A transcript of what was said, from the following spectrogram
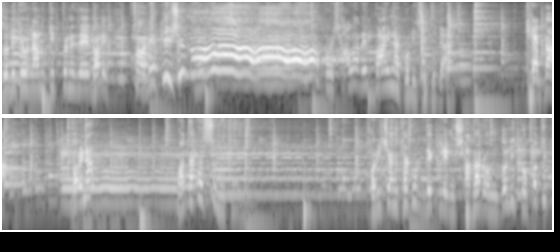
যদি কেউ নাম কীর্তনে যে ধরে, হরে কৃষ্ণ, তবে সালারে বায়না করিস কিনা? খেদা হবে না? কথা করছ না কেন? হরিচাঁদ ঠাকুর দেখলেন সাধারণ দলিত, পতিত,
